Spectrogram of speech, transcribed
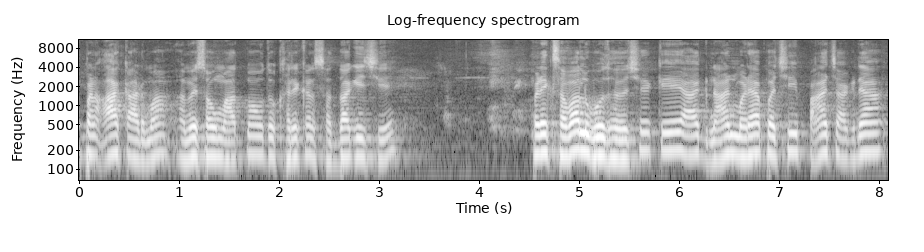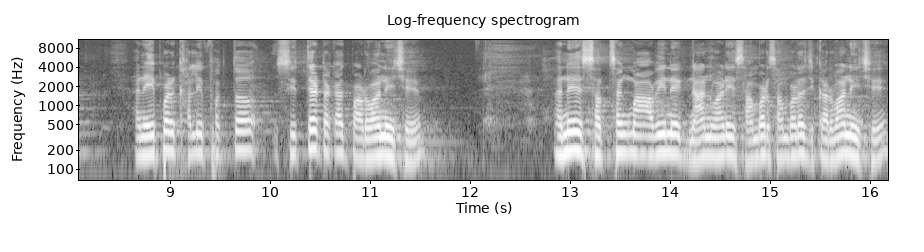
પણ આ કાળમાં અમે સૌ મહાત્માઓ તો ખરેખર સદભાગી છીએ. પણ એક સવાલ ઊભો થયો છે કે આ જ્ઞાન મળ્યા પછી પાંચ આજ્ઞા અને એ પણ ખાલી ફક્ત સિત્તેર ટકા જ પાડવાની છે. અને સત્સંગમાં આવીને જ્ઞાનવાળી સાંભળ સાંભળ જ કરવાની છે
